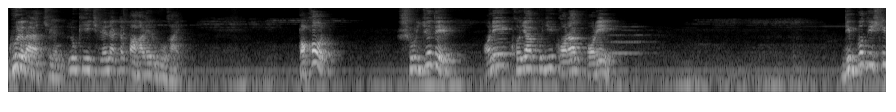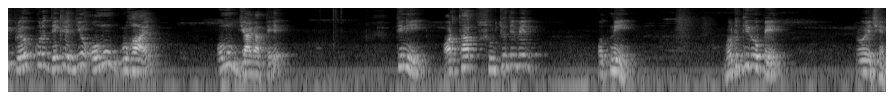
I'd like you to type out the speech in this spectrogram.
ঘুরে বেড়াচ্ছিলেন, লুকিয়েছিলেন একটা পাহাড়ের গুহায়। তখন সূর্যদেব অনেক খোঁজাখুঁজি করার পরে দিব্য দৃষ্টি প্রয়োগ করে দেখলেন যে অমুক গুহায়, অমুক জায়গাতে তিনি অর্থাৎ সূর্যদেবের পত্নী ঘটকি রূপে রয়েছেন।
